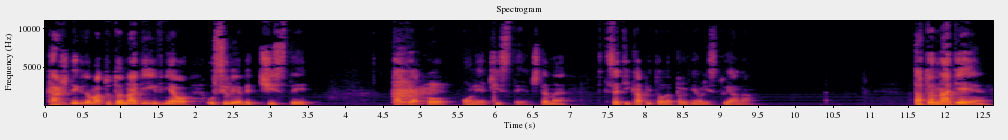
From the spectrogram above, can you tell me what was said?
Každý, kdo má tuto naději v něho, usiluje být čistý, tak jako on je čistý. Čteme v třetí kapitole prvního listu Jana. Tato naděje,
